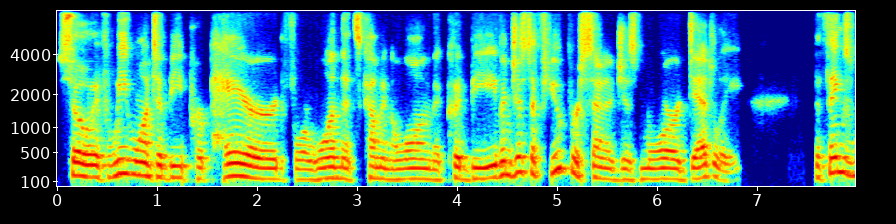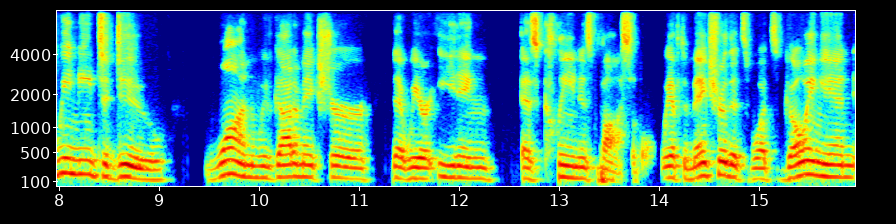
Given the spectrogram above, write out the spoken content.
So, if we want to be prepared for one that's coming along that could be even just a few percentages more deadly, the things we need to do one, we've got to make sure that we are eating as clean as possible. We have to make sure that what's going in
